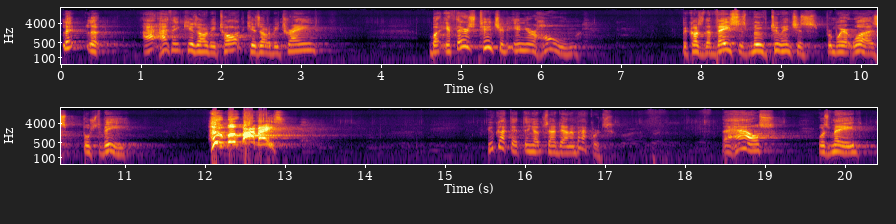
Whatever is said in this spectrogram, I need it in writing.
Look, I, think kids ought to be taught, kids ought to be trained. But if there's tension in your home, because the vase has moved two inches from where it was supposed to be. Who moved my vase? You got that thing upside down and backwards. The house was made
